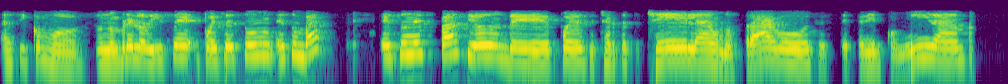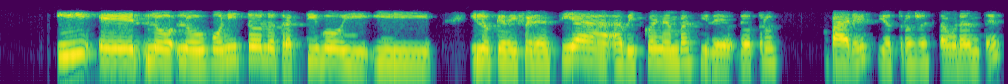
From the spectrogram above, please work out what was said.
así como su nombre lo dice, pues es un, es un bar. Es un espacio donde puedes echarte tu chela, unos tragos, este, pedir comida. Y eh, lo, lo, bonito, lo atractivo y, y, y, lo que diferencia a Bitcoin Embassy de, de otros bares y otros restaurantes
